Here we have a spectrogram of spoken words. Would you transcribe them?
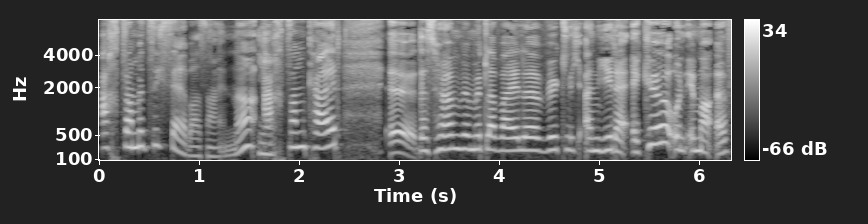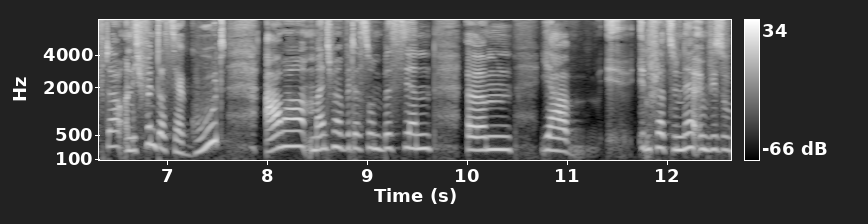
achtsam mit sich selber sein. Ne? Ja. Achtsamkeit, äh, das hören wir mittlerweile wirklich an jeder Ecke und immer öfter. Und ich finde das ja gut, aber manchmal wird das so ein bisschen, ähm, ja, inflationär irgendwie so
